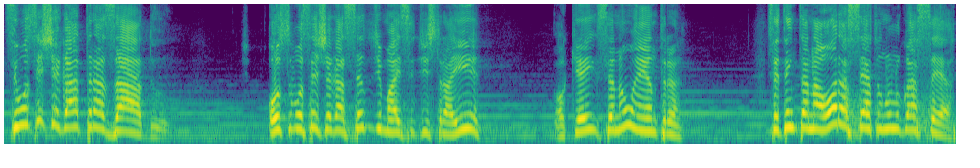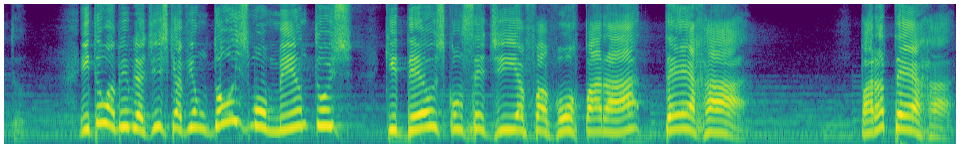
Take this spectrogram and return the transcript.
Se você chegar atrasado, ou se você chegar cedo demais e se distrair, ok? Você não entra. Você tem que estar na hora certa, no lugar certo. Então a Bíblia diz que haviam dois momentos que Deus concedia favor para a terra. Para a terra.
